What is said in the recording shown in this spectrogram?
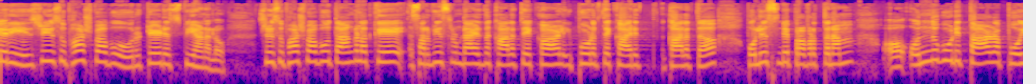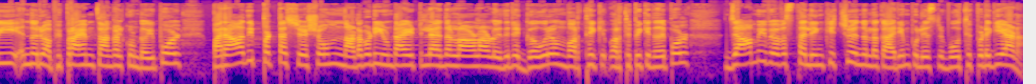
ശരി Shri Subhash Babu retired S P ആണല്ലോ. ശ്രീ സുഭാഷ് ബാബു താങ്കളൊക്കെ സർവീസിലുണ്ടായിരുന്ന കാലത്തേക്കാൾ ഇപ്പോഴത്തെ കാര്യ കാലത്ത് പോലീസിന്റെ പ്രവർത്തനം ഒന്നുകൂടി താഴെ പോയി എന്നൊരു അഭിപ്രായം താങ്കൾക്കുണ്ടോ? ഇപ്പോൾ പരാതിപ്പെട്ട ശേഷവും നടപടി ഉണ്ടായിട്ടില്ല എന്നുള്ള ആളാണല്ലോ ഇതിന്റെ ഗൗരവം വർദ്ധിപ്പിക്കുന്നത്? ഇപ്പോൾ ജാമ്യ വ്യവസ്ഥ ലംഘിച്ചു എന്നുള്ള കാര്യം പോലീസിന് ബോധ്യപ്പെടുകയാണ്.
